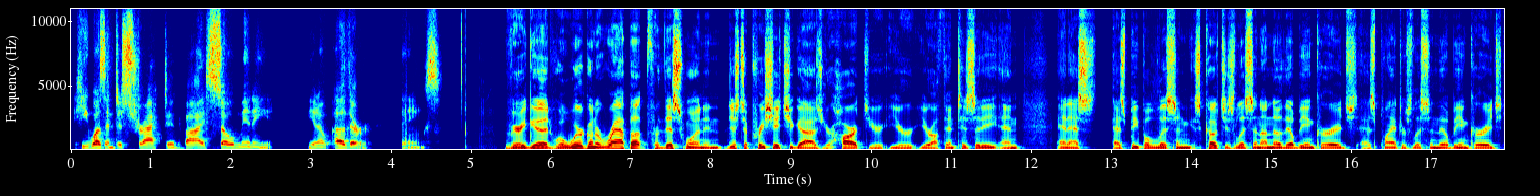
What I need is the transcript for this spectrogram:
he wasn't distracted by so many you know other things. Very good. Well, we're going to wrap up for this one, and just appreciate you guys, your heart, your your your authenticity, and and as as people listen, as coaches listen, I know they'll be encouraged. As planters listen, they'll be encouraged.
